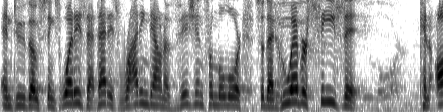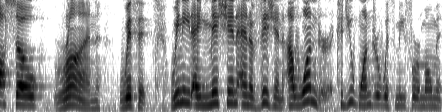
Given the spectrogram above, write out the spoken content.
and do those things? What is that? That is writing down a vision from the Lord so that whoever sees it can also run with it. We need a mission and a vision. I wonder, could you wonder with me for a moment?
